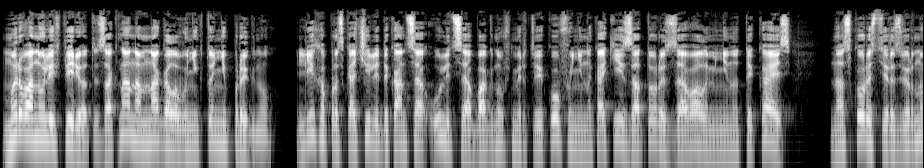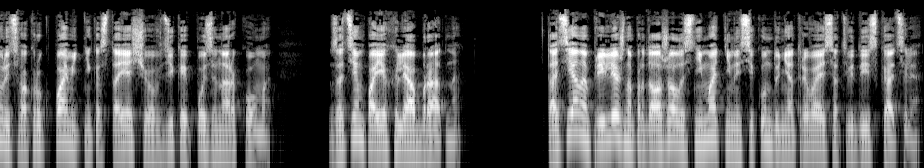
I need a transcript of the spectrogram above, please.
Мы рванули вперед, из окна нам на голову никто не прыгнул. Лихо проскочили до конца улицы, обогнув мертвяков и ни на какие заторы с завалами не натыкаясь, на скорости развернулись вокруг памятника, стоящего в дикой позе наркома. Затем поехали обратно. Татьяна прилежно продолжала снимать, ни на секунду не отрываясь от видоискателя.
